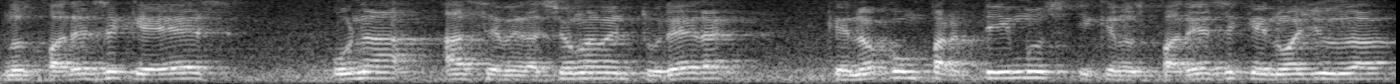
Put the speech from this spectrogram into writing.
nos parece que es una aseveración aventurera que no compartimos y que nos parece que no ayuda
